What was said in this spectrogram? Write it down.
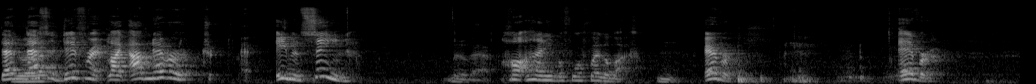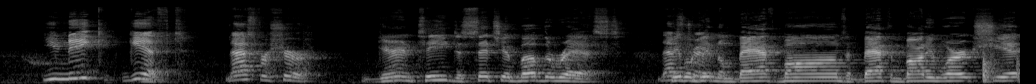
That that's it? a different. Like I've never tr- even seen Look at that. hot honey before Fuego Box. Ever. Ever. Unique gift. That's for sure. Guaranteed to set you above the rest. That's People true. getting them bath bombs and Bath and Body Works shit,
